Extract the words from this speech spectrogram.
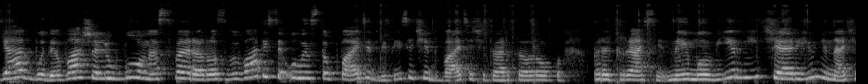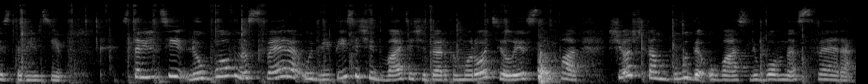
Як буде ваша любовна сфера розвиватися у листопаді 2024 року? Прекрасні, неймовірні, чарівні наші стрільці. Стрільці, любовна сфера у 2024 році листопад. Що ж там буде у вас, любовна сфера?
